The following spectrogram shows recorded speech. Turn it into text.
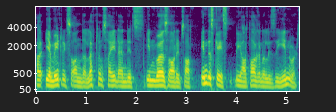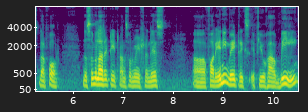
uh, a matrix on the left hand side and its inverse or its or in this case the orthogonal is the inverse. Therefore, the similarity transformation is uh, for any matrix if you have B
